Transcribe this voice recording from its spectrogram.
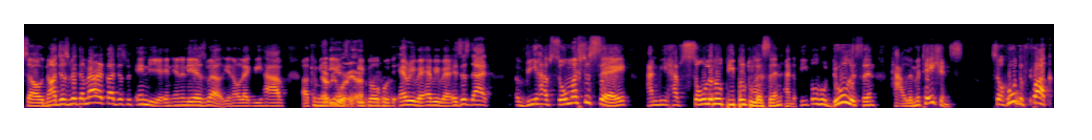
So not just with America, just with India, in, in India as well. You know, like we have uh, comedians, yeah. people who everywhere, everywhere. It's just that we have so much to say and we have so little people to listen, and the people who do listen have limitations. So who the fuck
